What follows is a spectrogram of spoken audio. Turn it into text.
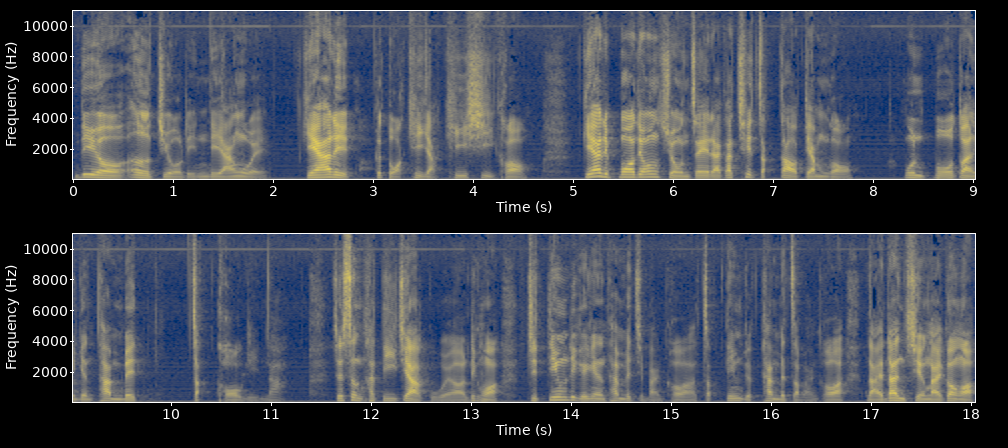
六二九零两位，今日搁大起啊，起四箍。今日盘中上济来到七十九点五，阮波段已经趁要十箍银啦。这算较低价股的啊！你看一张你已经赚要一万块啊，十张就赚要十万块啊。来，咱先来讲哦，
